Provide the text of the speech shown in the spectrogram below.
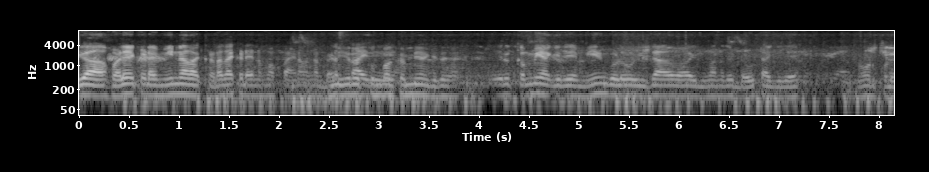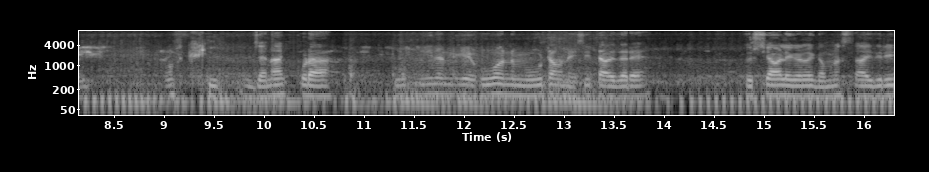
ಈಗ ಹೊಳೆ ಕಡೆ ಮೀನದ ಕಡದ ಕಡೆ ನಮ್ಮ ಪಯಣವನ್ನು ತುಂಬಾ ಕಮ್ಮಿ ಆಗಿದೆ. ನೀರು ಕಮ್ಮಿ ಆಗಿದೆ ಮೀನುಗಳು ಇದಾವ ಇಲ್ವ ಅನ್ನೋದು ಡೌಟ್ ಆಗಿದೆ. ನೋಡ್ಕೊಳ್ಳಿ. ಜನ ಕೂಡ ಮೀನಿಗೆ ಮೀನನ್ಗೆ ಹೂವನ್ನು ಊಟವನ್ನು ಎಸಿತಾ ಇದ್ದಾರೆ. ದೃಶ್ಯಾವಳಿಗಳಲ್ಲಿ ಗಮನಿಸ್ತಾ ಇದ್ದೀರಿ.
